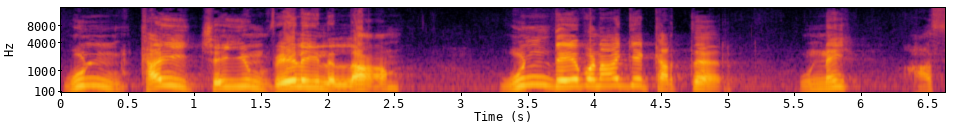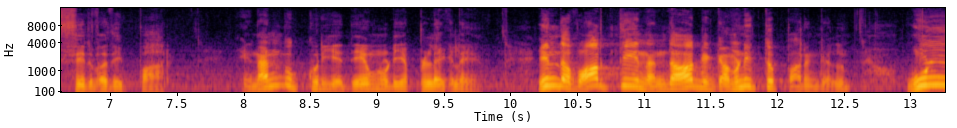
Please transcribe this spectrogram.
உன் கை செய்யும் வேலையிலெல்லாம் உன் தேவனாகிய கர்த்தர் உன்னை ஆசிர்வதிப்பார். என் அன்புக்குரிய தேவனுடைய பிள்ளைகளே இந்த வார்த்தையை நன்றாக கவனித்து பாருங்கள். உன்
